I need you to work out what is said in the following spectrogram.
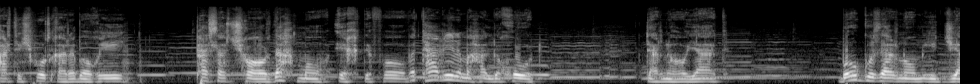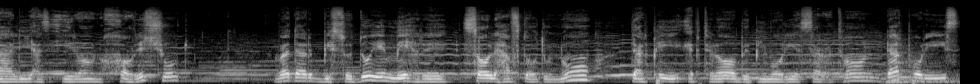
ارتشبرد قرباقی پس از چهارده ماه اختفا و تغییر محل خود در نهایت با گذرنامه جعلی از ایران خارج شد و در 22 مهر سال 79 در پی ابتلا به بیماری سرطان در پاریس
